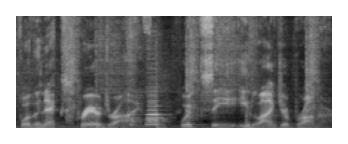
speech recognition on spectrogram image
for the next prayer drive with C. Elijah Bronner.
